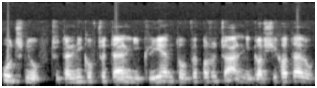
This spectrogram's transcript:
uczniów, czytelników czytelni, klientów wypożyczalni, gości hotelu,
